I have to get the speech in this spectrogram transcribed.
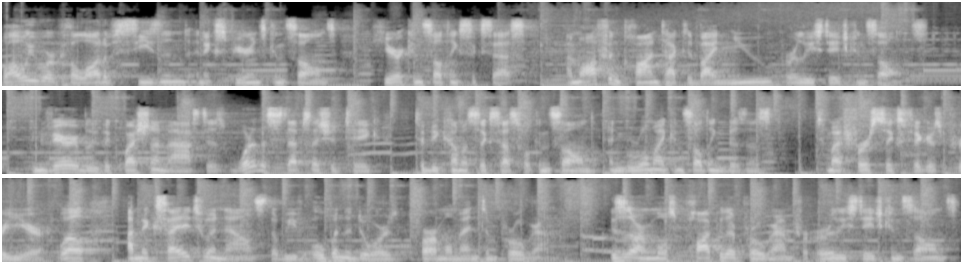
While we work with a lot of seasoned and experienced consultants here at Consulting Success, I'm often contacted by new early stage consultants. Invariably, the question I'm asked is what are the steps I should take to become a successful consultant and grow my consulting business to my first six figures per year? Well, I'm excited to announce that we've opened the doors for our Momentum program. This is our most popular program for early stage consultants,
